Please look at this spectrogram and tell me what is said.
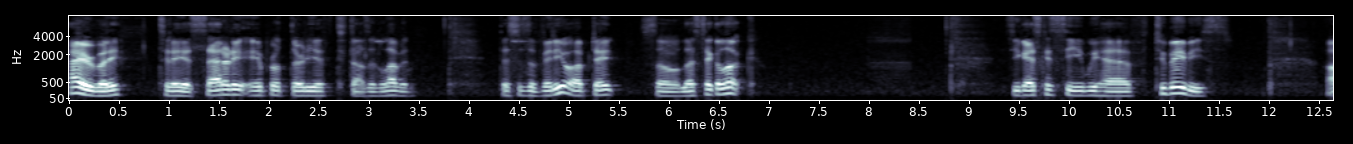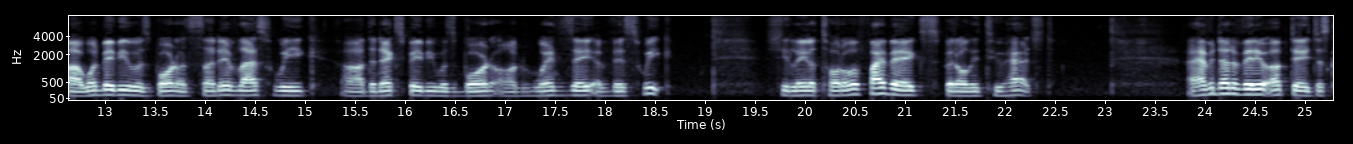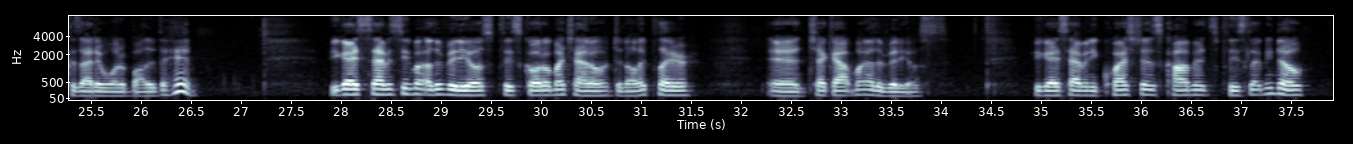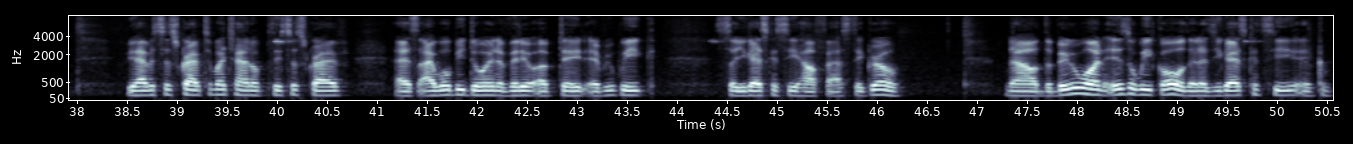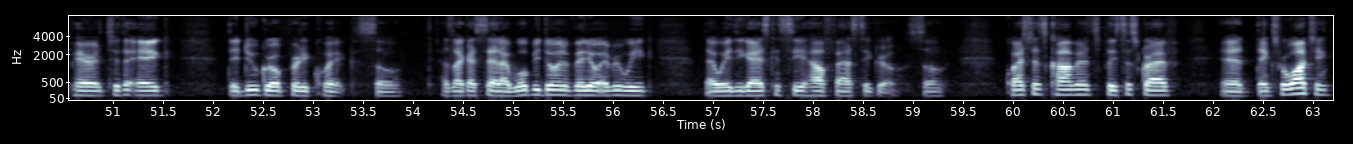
Hi everybody, today is Saturday, April 30th, 2011. This is a video update, so let's take a look. As you guys can see, we have two babies. Uh, one baby was born on Sunday of last week, uh, the next baby was born on Wednesday of this week. She laid a total of five eggs, but only two hatched. I haven't done a video update just because I didn't want to bother the hen. If you guys haven't seen my other videos, please go to my channel, Denali Player, and check out my other videos. If you guys have any questions, comments, please let me know. If you haven't subscribed to my channel, please subscribe as I will be doing a video update every week so you guys can see how fast they grow. Now, the bigger one is a week old, and as you guys can see and compare it to the egg, they do grow pretty quick. So, as like I said, I will be doing a video every week that way you guys can see how fast they grow. So questions, comments, please subscribe, and thanks for watching.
